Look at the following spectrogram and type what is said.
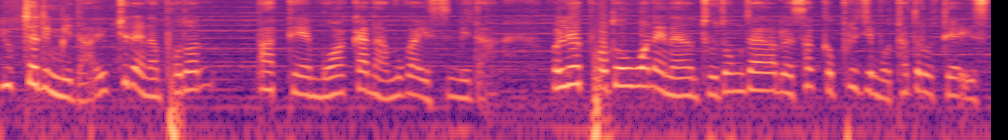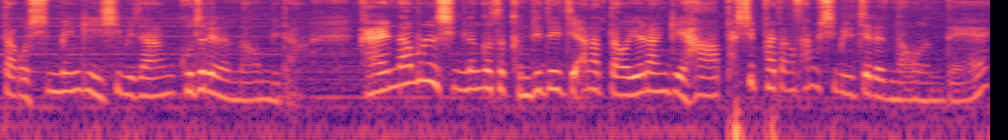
6절입니다. 6절에는 포도밭에 무화과 나무가 있습니다. 원래 포도원에는 두 종자를 섞어 뿌리지 못하도록 되어 있었다고 신명기 22장 9절에는 나옵니다. 가을나무를 심는 것은 금지되지 않았다고 열왕기 하 88장 31절에 나오는데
